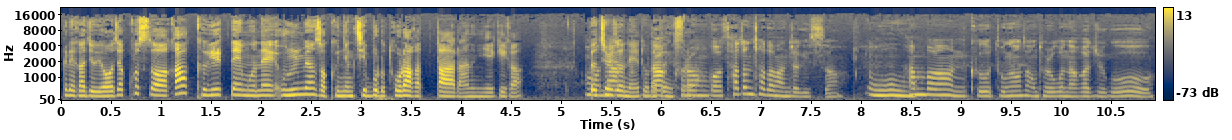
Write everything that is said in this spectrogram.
그래가지고 여자 코스어가 그 일 때문에 울면서 그냥 집으로 돌아갔다라는 얘기가 며칠 어, 나- 전에 나 돌아다녔어요. 그런 거 사전 차단한 적 있어. 오. 한번 그 동영상 돌고 나가지고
